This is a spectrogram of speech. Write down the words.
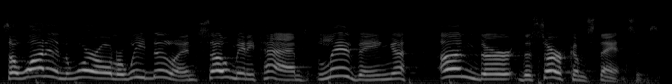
So, what in the world are we doing so many times living under the circumstances?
